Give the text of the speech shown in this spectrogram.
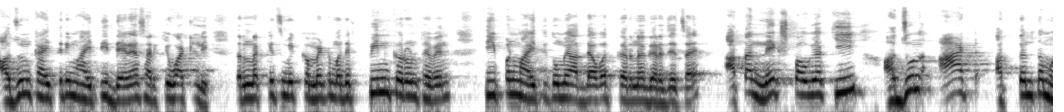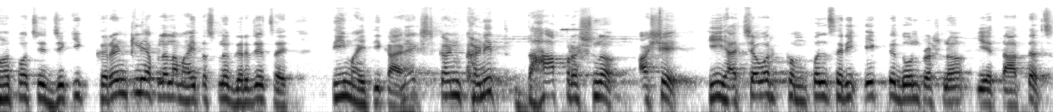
अजून काहीतरी माहिती देण्यासारखी वाटली तर नक्कीच मी कमेंटमध्ये पिन करून ठेवेन. ती पण माहिती तुम्ही अद्यावत करणं गरजेचं आहे. आता नेक्स्ट पाहूया की अजून आठ अत्यंत महत्त्वाचे जे की करंटली आपल्याला माहीत असणं गरजेचं आहे ती माहिती काय नेक्स्ट कणखणीत दहा प्रश्न असे की ह्याच्यावर कंपल्सरी एक ते दोन प्रश्न येतातच.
